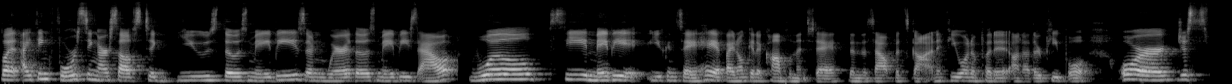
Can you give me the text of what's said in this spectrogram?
But I think forcing ourselves to use those maybes and wear those maybes out, we'll see maybe you can say, hey, if I don't get a compliment today, then this outfit's gone. If you want to put it on other people, or just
